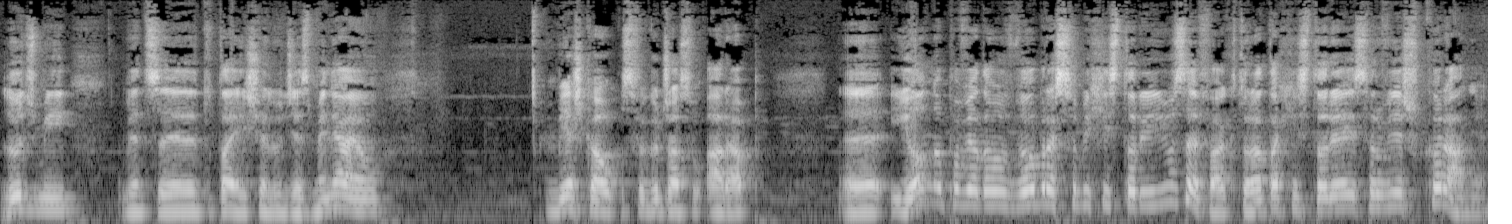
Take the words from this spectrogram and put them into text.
ludźmi, więc tutaj się ludzie zmieniają. Mieszkał swego czasu Arab i on opowiadał, wyobraź sobie historię Józefa, która ta historia jest również w Koranie.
